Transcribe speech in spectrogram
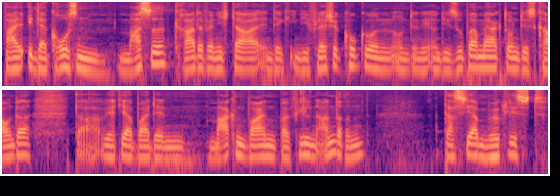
Weil in der großen Masse, gerade wenn ich da in die, in die Fläche gucke und, und in, die, in, die, Supermärkte und Discounter, da wird ja bei den Markenweinen, bei vielen anderen, das ja möglichst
